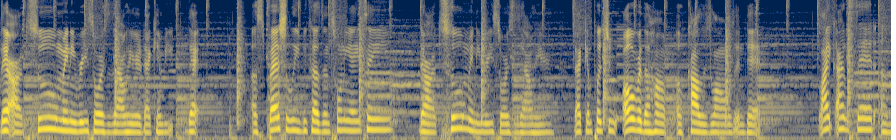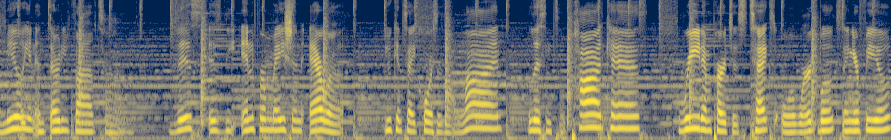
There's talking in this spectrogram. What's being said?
there are too many resources out here that can be that especially because in 2018, there are too many resources out here that can put you over the hump of college loans and debt. Like I've said a million and 35 times, this is the information era. You can take courses online, listen to podcasts, read and purchase text or workbooks in your field.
